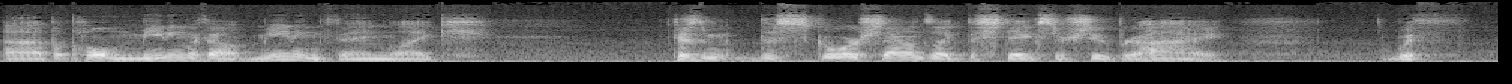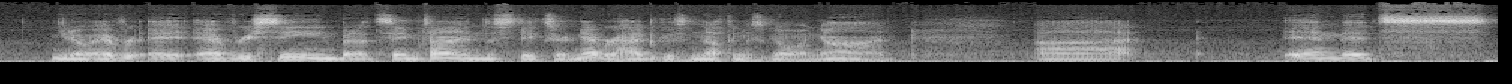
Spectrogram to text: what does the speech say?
Uh, but the whole meaning without meaning thing, like, because the score sounds like the stakes are super high with you know every every scene, but at the same time the stakes are never high because nothing's going on. Uh, and it's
